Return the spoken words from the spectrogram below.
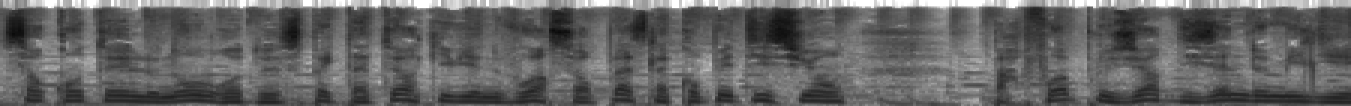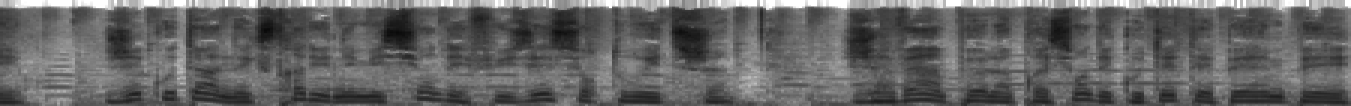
sans compter le nombre de spectateurs qui viennent voir sur place la compétition, parfois plusieurs dizaines de milliers. J'écoutais un extrait d'une émission diffusée sur Twitch. J'avais un peu l'impression d'écouter TPMP,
